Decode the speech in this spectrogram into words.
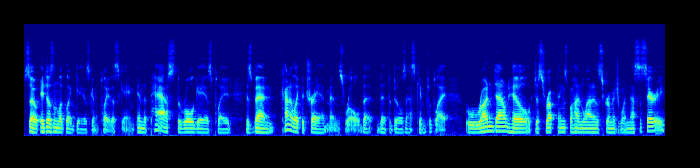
So it doesn't look like Gay is going to play this game. In the past, the role Gay has played has been kind of like the Trey Edmunds role that that the Bills ask him to play, run downhill, disrupt things behind the line of the scrimmage when necessary,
